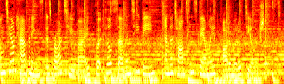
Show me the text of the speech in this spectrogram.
Hometown Happenings is brought to you by Foothill 7 TV and the Thompsons family of automotive dealerships.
